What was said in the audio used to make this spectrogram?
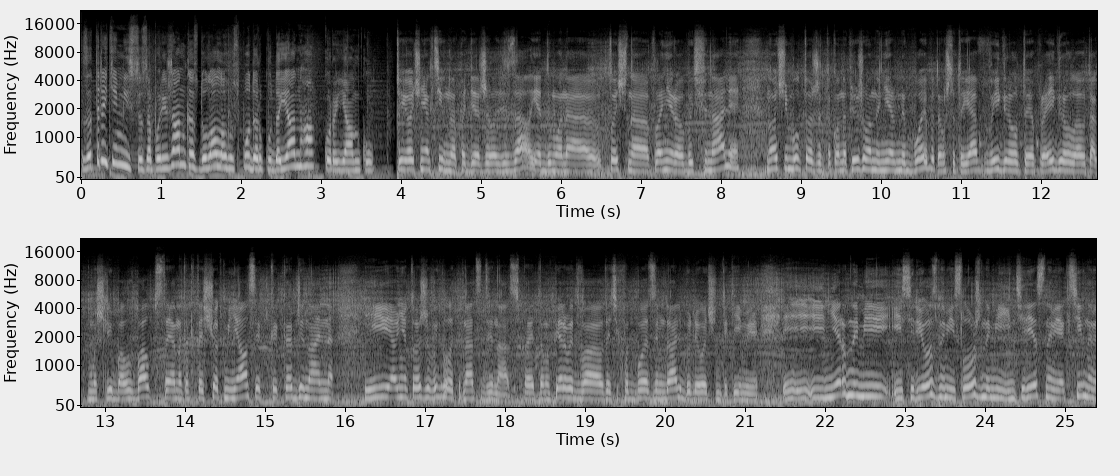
За третє місце запоріжанка здолала господарку Даянга кореянку. Ее очень активно поддерживала весь зал. Я думаю, она точно планировала быть в финале. Но очень был тоже такой напряженный нервный бой, потому что то я выигрывала, то я проигрывала. Вот так мы шли балл в балл, постоянно как-то счет менялся к- кардинально. И я у нее тоже выиграла 15-12. Поэтому первые два вот этих вот боя за медаль были очень такими и, и- и нервными, и серьезными, и сложными, и интересными, и активными.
